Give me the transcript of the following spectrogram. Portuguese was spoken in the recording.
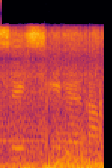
assistir se na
